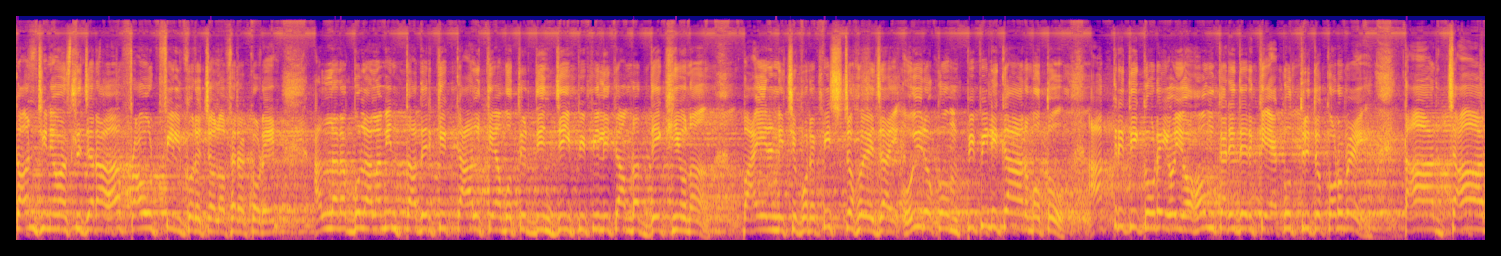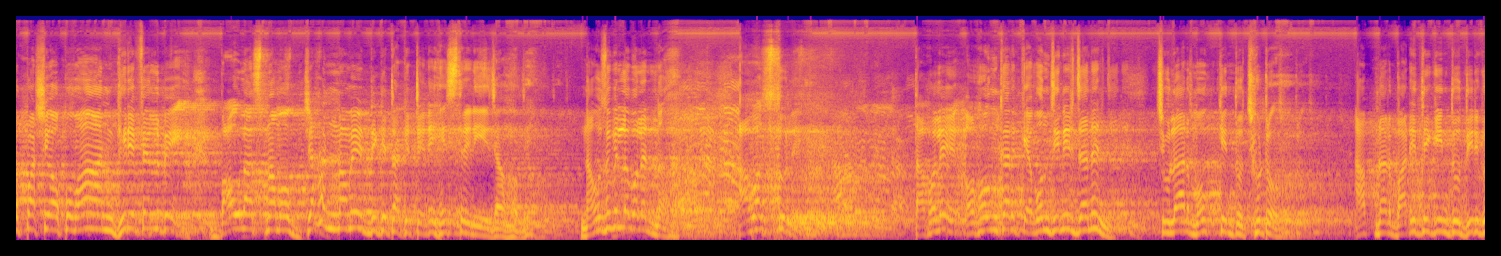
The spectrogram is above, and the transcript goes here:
কন্টিনিউয়াসলি যারা প্রাউড ফিল করে চলাফেরা করে, আল্লাহ রাব্বুল আলামিন তাদেরকে কাল কেয়ামতের দিন যেই পিপিলিকা আমরা দেখিও না, পায়ের নিচে পড়ে পিষ্ট হয়ে যায় ওই রকম পিপিলিকার মতো আকৃতি করে ওই অহংকারীদেরকে একত্রিত করবে, তার চারপাশে অপমান ঘিরে ফেলবে, বাউলাস নামক জাহান নামের দিকে তাকে টেনে হেসড়ে নিয়ে যাওয়া হবে। নাউজুবিল্লাহ বলেন না। আওয়াজ তুলে। তাহলে অহংকার কেমন জিনিস জানেন? চুলার মুখ কিন্তু ছোট। আপনার বাড়িতে কিন্তু দীর্ঘ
